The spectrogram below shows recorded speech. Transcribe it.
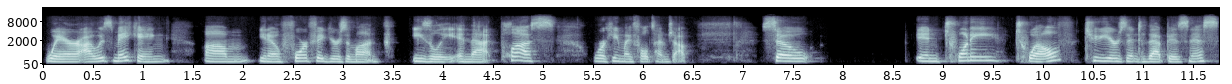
where I was making, um, you know, four figures a month easily in that, plus working my full time job. So in 2012, two years into that business,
